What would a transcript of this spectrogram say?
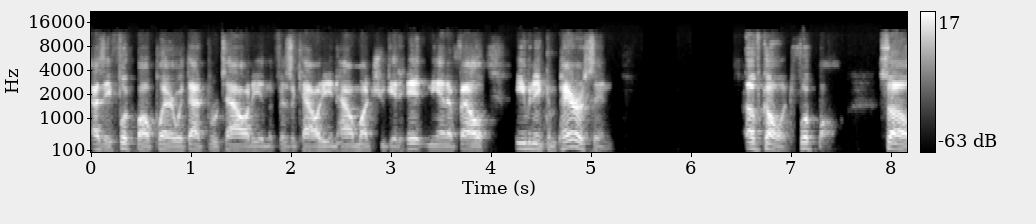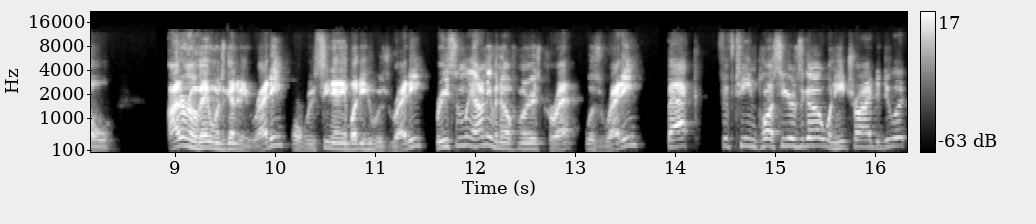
as a football player with that brutality and the physicality and how much you get hit in the NFL, even in comparison of college football. So I don't know if anyone's going to be ready or we've seen anybody who was ready recently. I don't even know if Maurice Clarett was ready back 15 plus years ago when he tried to do it.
